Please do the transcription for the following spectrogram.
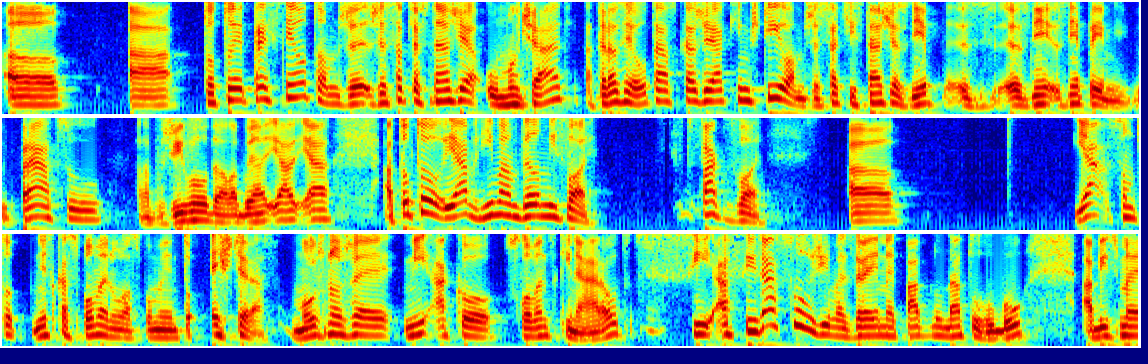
Uh, a toto je presne o tom, že, že sa ťa snažia umlčať a teraz je otázka, že akým štýlom, že sa ti snažia zne, zne, znepríjemniť prácu, alebo život, alebo ja, ja, ja, a toto ja vnímam veľmi zle. Fakt zle. Uh, ja som to dneska spomenul a spomeniem to ešte raz. Možno, že my ako slovenský národ si asi zaslúžime zrejme padnúť na tú hubu, aby sme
